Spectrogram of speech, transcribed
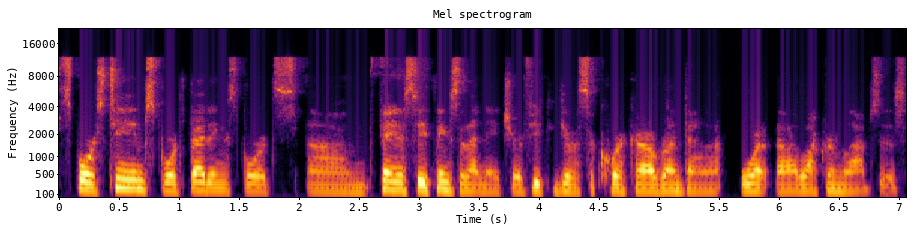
sports teams sports betting sports um, fantasy things of that nature if you could give us a quick uh, rundown of what uh, locker room labs is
